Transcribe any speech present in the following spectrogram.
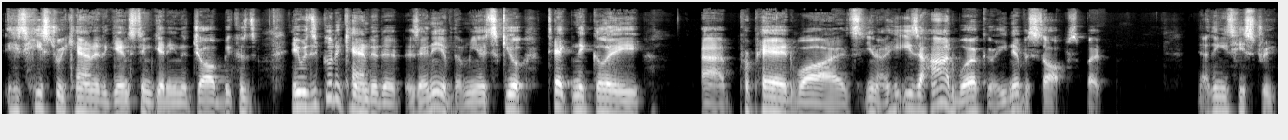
his history counted against him getting the job because he was as good a candidate as any of them. You know, skill, technically, uh, prepared wise. You know, he, he's a hard worker. He never stops. But I think his history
